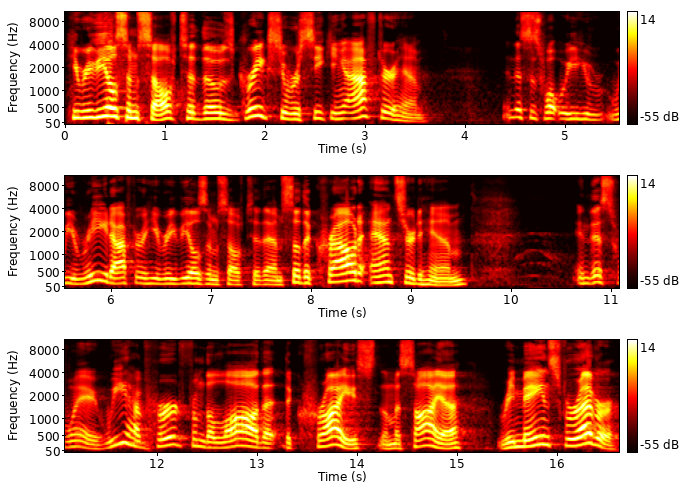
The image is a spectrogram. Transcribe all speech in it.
he reveals himself to those Greeks who were seeking after him. And this is what we, we read after he reveals himself to them. So the crowd answered him in this way We have heard from the law that the Christ, the Messiah, remains forever.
